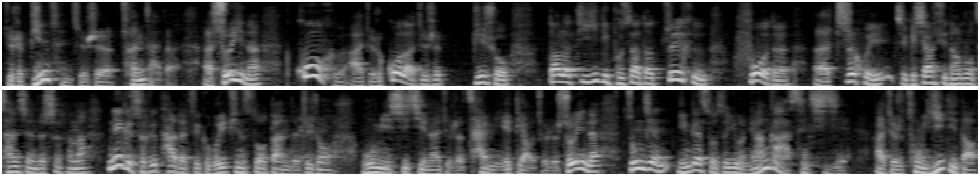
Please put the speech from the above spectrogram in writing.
就是并存，就是存在的啊。所以呢，过后啊，就是过了，就是比如说到了第一地菩萨到最后佛的呃智慧这个相续当中产生的时候呢，那个时候他的这个唯品所断的这种无名习气呢，就是才灭掉，就是所以呢，中间应该说是有两个生期间。啊，就是从一地到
